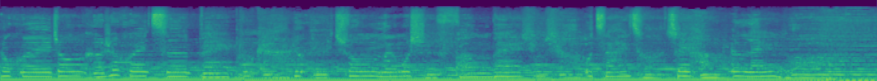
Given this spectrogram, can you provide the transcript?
轮回中何人会慈悲？不甘犹豫中冷漠是防备，我在做最好人磊落。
